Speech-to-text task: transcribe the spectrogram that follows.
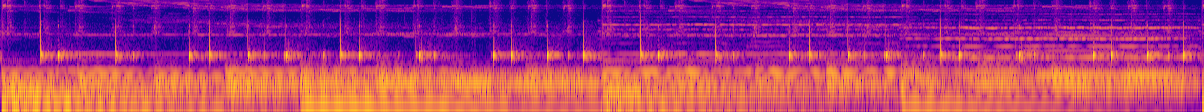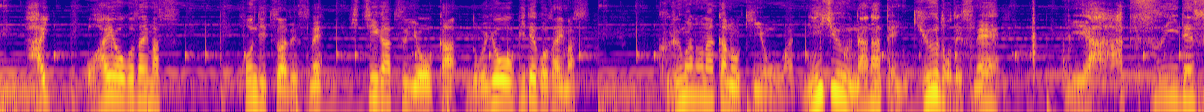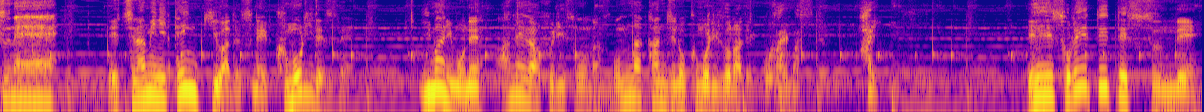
はいおはようございます。本日はですね7月8日土曜日でございます。車の中の気温は27.9度ですね。いや暑いですね。えちなみに天気はですね曇りですね。今にもね雨が降りそうなそんな感じの曇り空でございます。はい。えー、それでですね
